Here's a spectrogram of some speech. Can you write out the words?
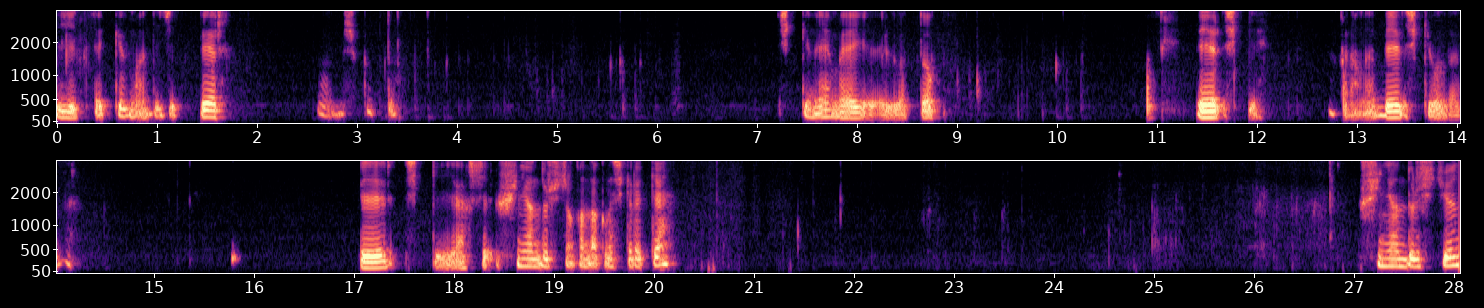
Digit 8, digit 1. Olmuş koptu. Ikkini nimaga elvatdik? 1 2. Qaranglar, 1 2 bo'ldi hozir. 1 2 yaxshi. 3 ni yondirish uchun qanday qilish kerak-a? yondirish uchun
